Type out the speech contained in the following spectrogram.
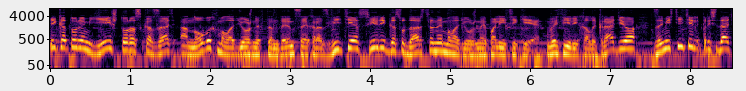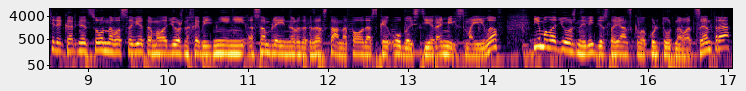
и которым есть что рассказать о новых молодежных тенденциях развития в сфере государственной молодежной политики. В эфире Халык Радио заместитель председателя Координационного совета молодежных объединений Ассамблеи народа Казахстана Павлодарской области Рамиль Смаилов и молодежный лидер Славянского культурного центра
